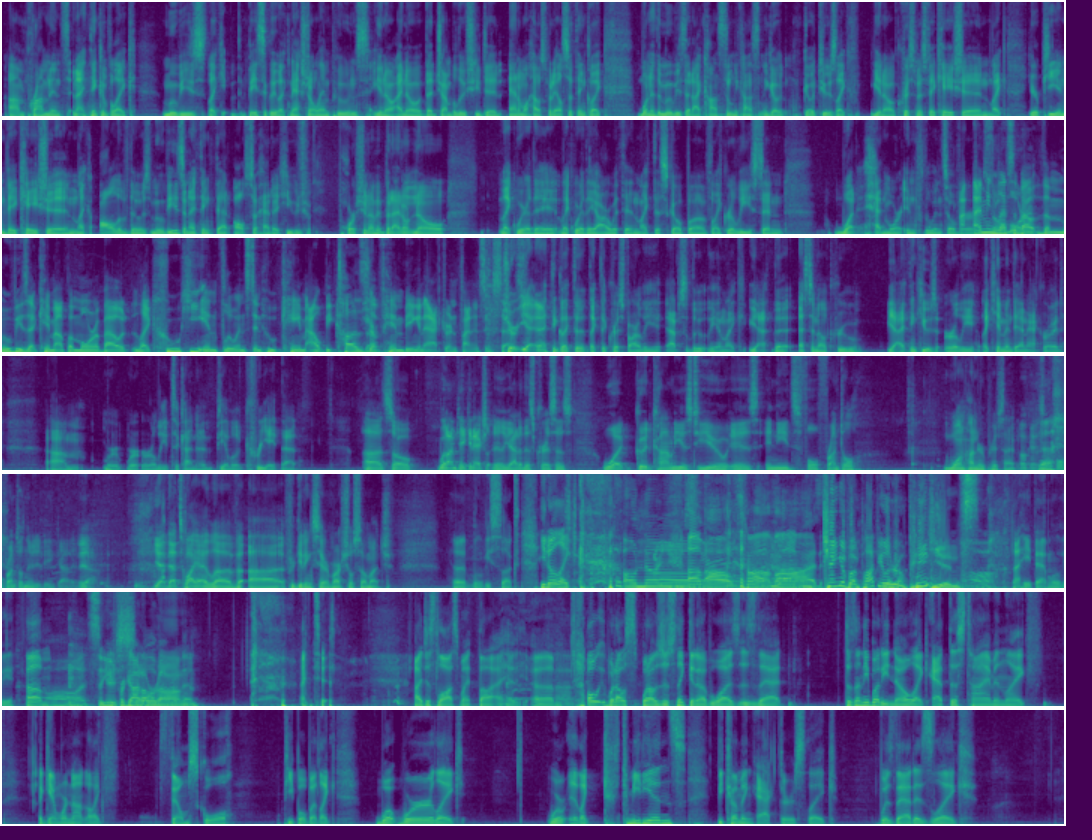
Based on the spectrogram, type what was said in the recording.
um, prominence. And I think of like movies like basically like National Lampoons. You know, I know that John Belushi did Animal House, but I also think like one of the movies that I constantly, constantly go go to is like you know Christmas Vacation, like European Vacation, like all of those movies, and I think that also had a huge portion of it. But I don't know like where they like where they are within like the scope of like release and what had more influence over. i mean So less more- about the movies that came out but more about like who he influenced and who came out because of him being an actor and finding success Sure, yeah, and I think like the like the Chris Farley, absolutely, and like yeah, the SNL crew, yeah, I think he was early, like him and Dan Aykroyd, um, were were early to kind of be able to create that. Uh, so what I'm taking actually out of this, Chris, is what good comedy is to you is it needs full frontal. One hundred percent. Okay, so Yeah. full frontal nudity. Got it. Yeah, yeah, that's why I love uh, forgetting Sarah Marshall so much. That movie sucks. You know, like oh no Oh, come on. King of unpopular opinions. I hate that movie. Um, oh, so you You're forgot so all about wrong. it then I did. I just lost my thought. I had. Um, oh, what I was what I was just thinking of was is that does anybody know like at this time and like f- again we're not like f- film school people, but like what were like were like c- comedians becoming actors like was that as like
